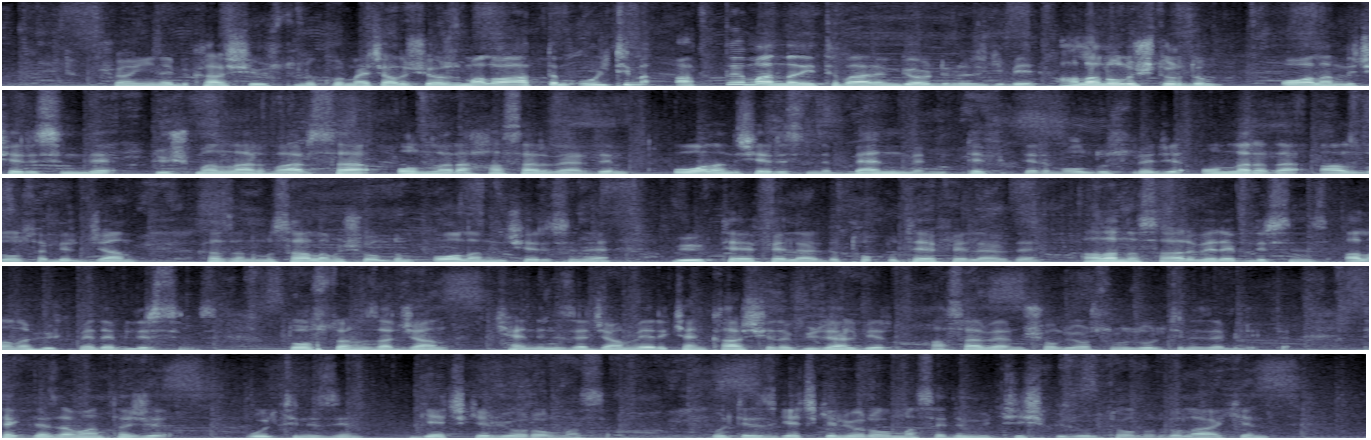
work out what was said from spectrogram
Şu an yine bir karşı üstünlüğü kurmaya çalışıyoruz. Malo attım. Ultimi attığım andan itibaren gördüğünüz gibi alan oluşturdum. O alanın içerisinde düşmanlar varsa onlara hasar verdim. O alan içerisinde ben ve müttefiklerim olduğu sürece onlara da az da olsa bir can kazanımı sağlamış oldum. O alanın içerisine büyük TF'lerde, toplu TF'lerde alan hasarı verebilirsiniz. Alana hükmedebilirsiniz. Dostlarınıza can, kendinize can verirken karşıya da güzel bir hasar vermiş oluyorsunuz ultinizle birlikte. Tek dezavantajı ultinizin geç geliyor olması. Ultiniz geç geliyor olmasaydı müthiş bir ulti olurdu. Lakin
